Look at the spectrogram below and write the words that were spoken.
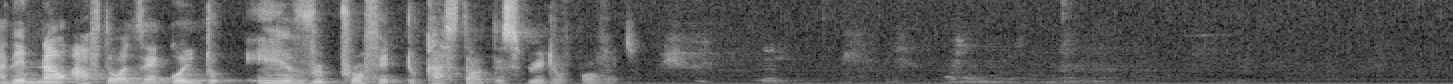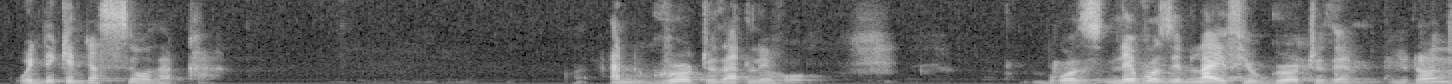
And then now afterwards, they're going to every prophet to cast out the spirit of poverty. When they can just sell that car and grow to that level. Because levels in life, you grow to them. You don't.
